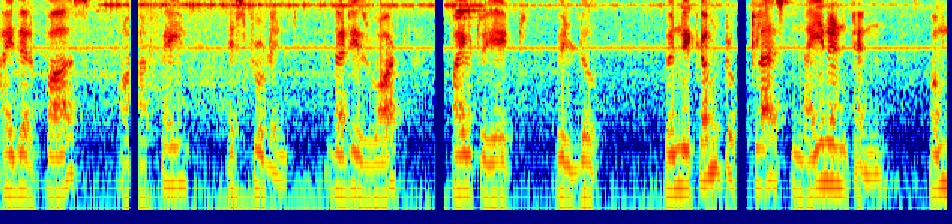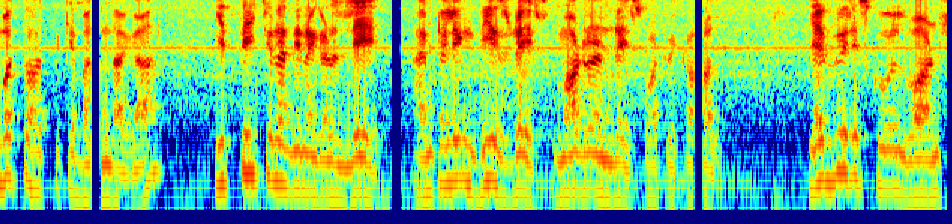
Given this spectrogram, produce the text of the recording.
either pass or fail a student. That is what 5 to 8 will do. When we come to class 9 and 10, ಒಂಬತ್ತು ಹತ್ತಕ್ಕೆ ಬಂದಾಗ ಇತ್ತೀಚಿನ ದಿನಗಳಲ್ಲಿ I am telling these days modern days what we call every school wants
